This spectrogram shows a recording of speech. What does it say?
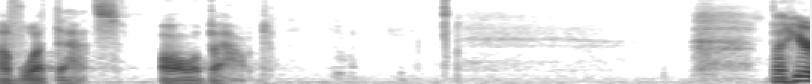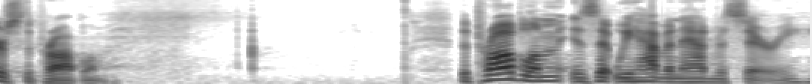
of what that's all about. But here's the problem the problem is that we have an adversary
